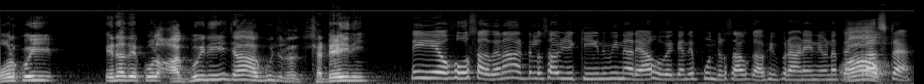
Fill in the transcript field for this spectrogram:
ਹੋਰ ਕੋਈ ਇਹਨਾਂ ਦੇ ਕੋਲ ਆਗੂ ਹੀ ਨਹੀਂ ਜਾਂ ਆਗੂ ਰ- ਛੱਡਿਆ ਹੀ ਨਹੀਂ ਨਹੀਂ ਇਹ ਹੋ ਸਕਦਾ ਨਾ ਢਿੱਲੋਂ ਸਾਹਿਬ ਯਕੀਨ ਵੀ ਨਾ ਰਿਹਾ ਹੋਵੇ ਕਹਿੰਦੇ ਭੁੰਦਰ ਸਾਹਿਬ ਕਾਫੀ ਪੁਰਾਣੇ ਨੇ ਉਹਨਾਂ ਤੇ ਆਹ, ਟਰਸਟ ਹੈ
